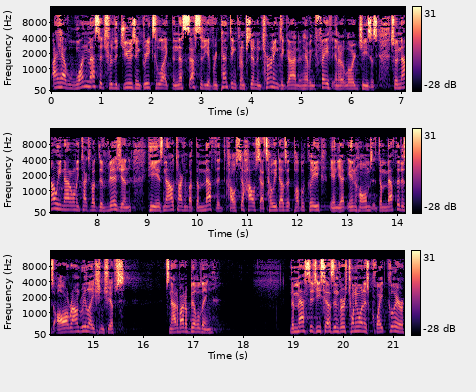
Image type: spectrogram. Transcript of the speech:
I have one message for the Jews and Greeks alike, the necessity of repenting from sin and turning to God and having faith in our Lord Jesus. So now he not only talks about division, he is now talking about the method, house to house. That's how he does it publicly and yet in homes. The method is all around relationships. It's not about a building. The message, he says in verse 21, is quite clear.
